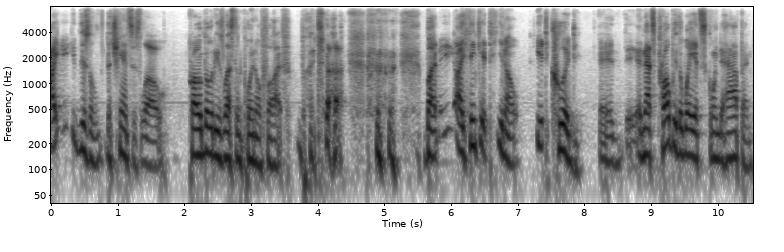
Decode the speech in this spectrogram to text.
I there's a the chance is low. Probability is less than 0.05, but uh, but I think it you know it could, and that's probably the way it's going to happen.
